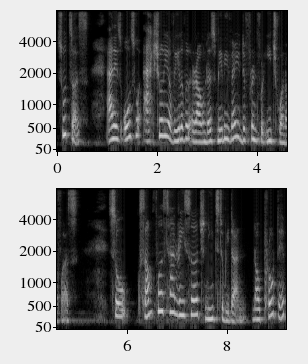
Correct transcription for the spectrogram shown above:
suits us, and is also actually available around us may be very different for each one of us. So, some first hand research needs to be done. Now, pro tip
